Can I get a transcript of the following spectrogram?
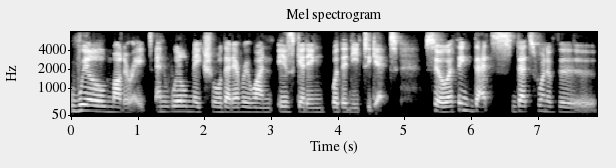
will moderate and will make sure that everyone is getting what they need to get. So i think that's that's one of the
